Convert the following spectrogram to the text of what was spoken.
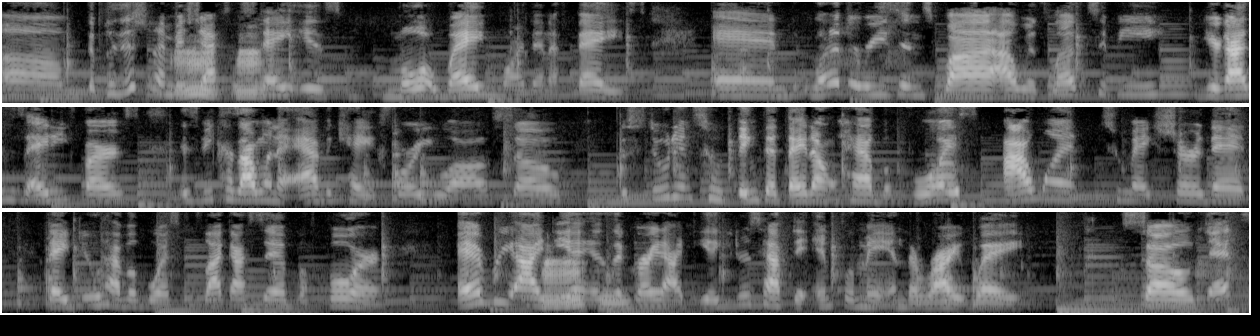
um, the position of Miss mm-hmm. Jackson State is more way more than a face. And one of the reasons why I would love to be your guys' 81st is because I want to advocate for you all. So the students who think that they don't have a voice, I want to make sure that they do have a voice. Because, like I said before, every idea mm-hmm. is a mm-hmm. great idea. You just have to implement in the right way. So that's,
